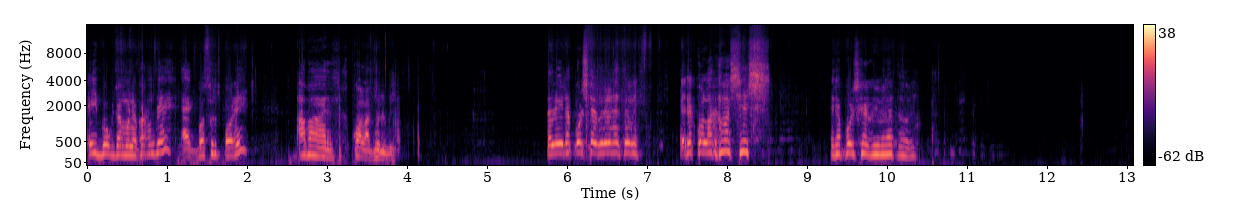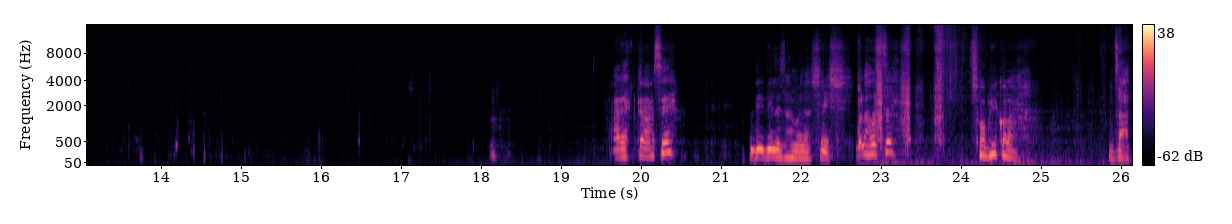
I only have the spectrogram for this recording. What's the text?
এই বোগটা মনে করেন যে এক বছর পরে আবার কলা ধরবি। তাহলে এটা পরিষ্কার করে ফেলাতে হবে। এটা কলা খাওয়া শেষ। এটা পরিষ্কার করে ফেলাতে হবে। আর একটা আছে, দিয়ে দিলে ঝামেলা শেষ। বলা হচ্ছে সবরি কলা। জাত।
